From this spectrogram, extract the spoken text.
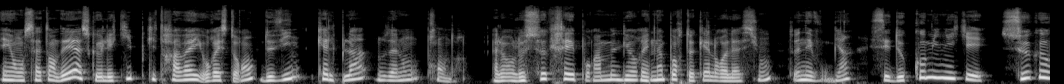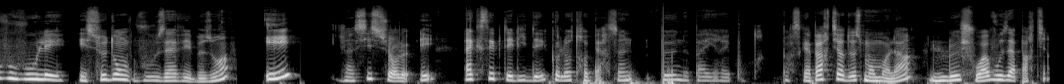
et on s'attendait à ce que l'équipe qui travaille au restaurant devine quel plat nous allons prendre. Alors le secret pour améliorer n'importe quelle relation, tenez-vous bien, c'est de communiquer ce que vous voulez et ce dont vous avez besoin et, j'insiste sur le et, accepter l'idée que l'autre personne peut ne pas y répondre. Parce qu'à partir de ce moment-là, le choix vous appartient.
